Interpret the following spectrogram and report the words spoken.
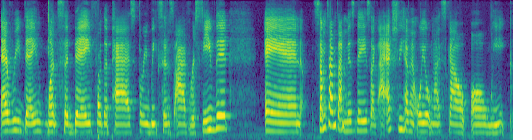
every day, once a day for the past three weeks since I've received it. And sometimes I miss days. Like I actually haven't oiled my scalp all week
